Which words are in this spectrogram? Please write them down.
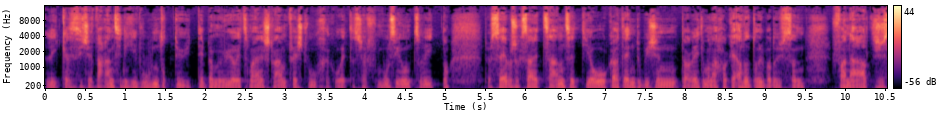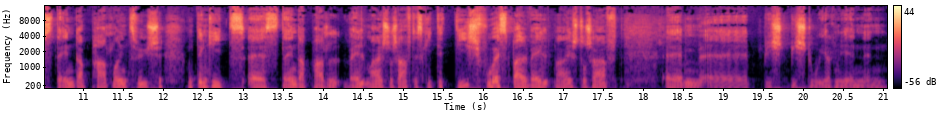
liegen. Das ist eine wahnsinnige Wundertüte. Eben, man würde jetzt meine Strandfestwoche, gut, das ist auf Musik und so weiter. Du hast selber schon gesagt, Sunset Yoga, denn du bist ein, da reden wir nachher gerne drüber, du bist so ein fanatischer Stand-Up-Paddler inzwischen. Und dann gibt's äh, Stand-Up-Paddle-Weltmeisterschaft, es gibt eine Tischfußball-Weltmeisterschaft. Ähm, äh, bist, bist du irgendwie ein, ein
